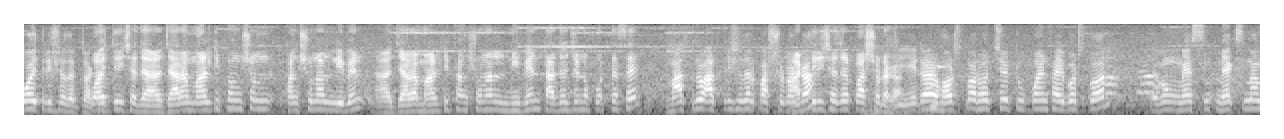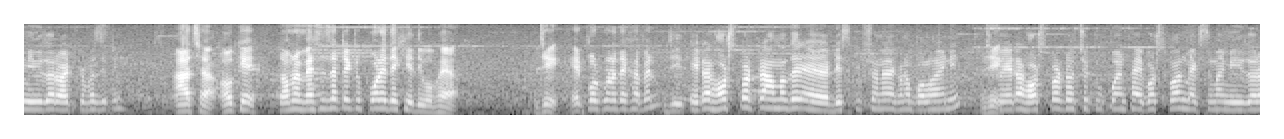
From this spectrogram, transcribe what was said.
পঁয়ত্রিশ হাজার টাকা। পঁয়ত্রিশ হাজার। আর যারা মাল্টি ফাংশন ফাংশনাল নেবেন যারা মাল্টি ফাংশনাল নেবেন তাদের জন্য পড়তেছে মাত্র আটত্রিশ হাজার পাঁচশো টাকা। আটত্রিশ হাজার পাঁচশো টাকা। এটা হর্স পাওয়ার হচ্ছে two point five horse power এবং ম্যাক্সিমাম ইউজার ওয়াইড ক্যাপাসিটি আচ্ছা ওকে তো আমরা মেসেজারটা একটু পরে দেখিয়ে দিব ভাইয়া। জি এরপর কোনে দেখাবেন? জি এটার হর্স পাওয়ারটা আমাদের ডিসক্রিপশনে এখনও বলা হয়নি। তো এটার হর্স পাওয়ারটা হচ্ছে two point five horse power maximum user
